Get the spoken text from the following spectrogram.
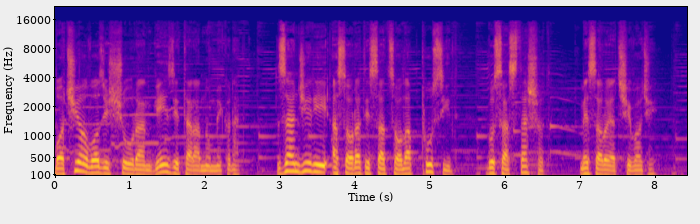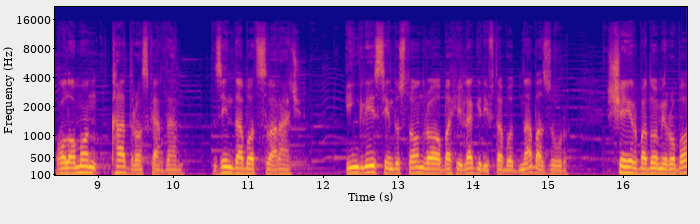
бо чӣ овози шӯрангезе тараннум мекунад занҷири асорати садсола пусид гусаста шуд месарояд шивоҷӣ ғуломон қад рост карданд зинда бод свараҷ. Инглис ҳиндустонро ба ҳила гирифта буд на ба зур. Шер ба доми рӯбо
